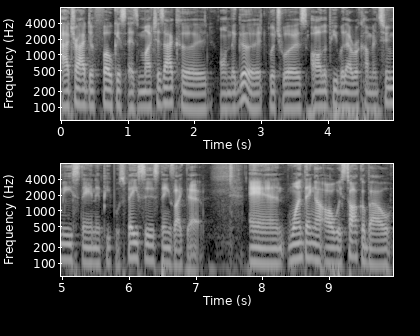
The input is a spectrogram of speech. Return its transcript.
I tried to focus as much as I could on the good, which was all the people that were coming to me, staying in people's faces, things like that. And one thing I always talk about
